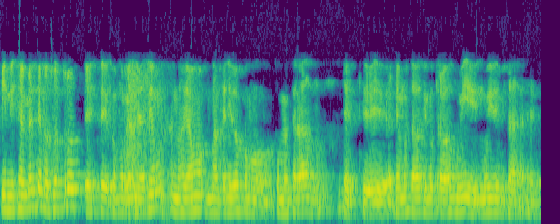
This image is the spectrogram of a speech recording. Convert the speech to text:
Inicialmente nosotros, este, como organización, nos habíamos mantenido como, como encerrados, ¿no? Este, hemos estado haciendo trabajo muy, muy, o sea, eh,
